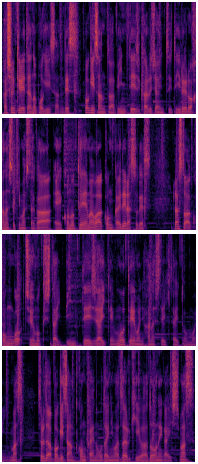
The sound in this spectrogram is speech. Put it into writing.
ファッションキュレーターのポギーさんです。ポギーさんとはヴィンテージカルチャーについていろいろ話してきましたが、えー、このテーマは今回でラストです。ラストは今後注目したいヴィンテージアイテムをテーマに話していきたいと思います。それではポギーさん今回のお題にまつわるキーワードをお願いします。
